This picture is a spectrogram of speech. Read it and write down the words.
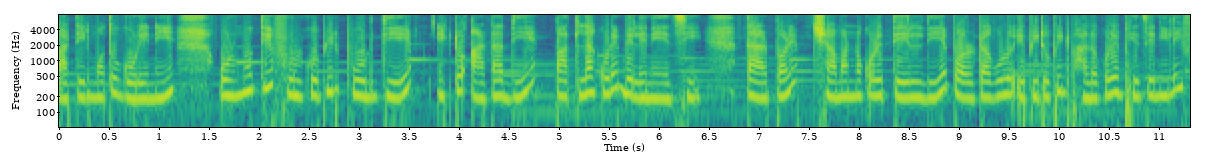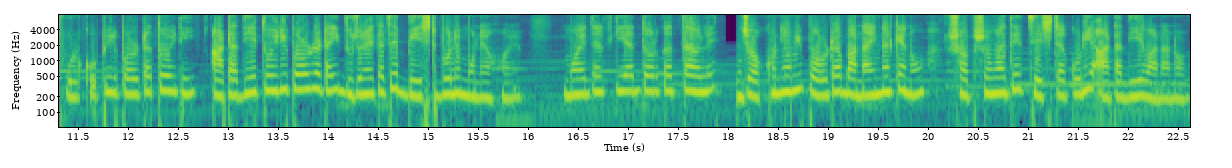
বাটির মতো গড়ে নিয়ে ওর মধ্যে ফুলকপির পুর দিয়ে একটু আটা দিয়ে পাতলা করে বেলে নিয়েছি। তারপরে সামান্য করে তেল দিয়ে পরোটাগুলো এপিট ওপিট ভালো করে ভেজে নিলেই ফুলকপির পরোটা তৈরি। আটা দিয়ে তৈরি পরোটাটাই দুজনের কাছে বেস্ট বলে মনে হয়। ময়দার কি আর দরকার তাহলে? যখনই আমি পরোটা বানাই না কেন সব সময়তে চেষ্টা করি আটা দিয়ে বানানোর।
